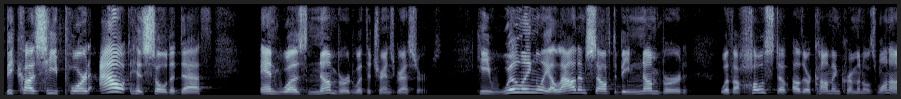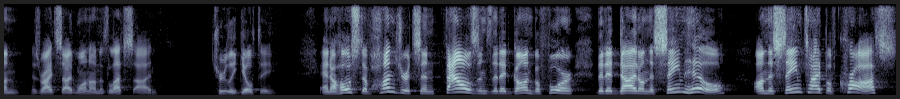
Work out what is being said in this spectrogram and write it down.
Because he poured out his soul to death and was numbered with the transgressors. He willingly allowed himself to be numbered with a host of other common criminals, one on his right side, one on his left side, truly guilty and a host of hundreds and thousands that had gone before that had died on the same hill, on the same type of cross,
